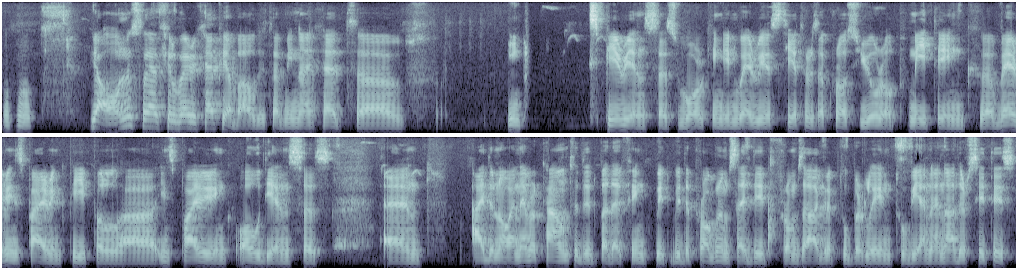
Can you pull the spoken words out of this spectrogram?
Mm -hmm. Yeah, honestly, I feel very happy about it. I mean, I had uh, experiences working in various theaters across Europe, meeting uh, very inspiring people, uh, inspiring audiences, and I don't know, I never counted it, but I think with, with the programs I did from Zagreb to Berlin to Vienna and other cities,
